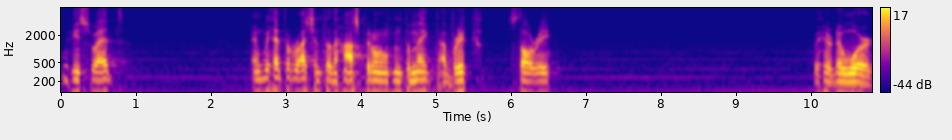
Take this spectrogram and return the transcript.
with his sweat. And we had to rush him to the hospital and to make a brief story. We heard the word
